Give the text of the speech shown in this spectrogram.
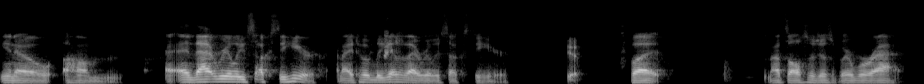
you know um and that really sucks to hear. And i totally get that that really sucks to hear. Yeah. but that's also just where we're at.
